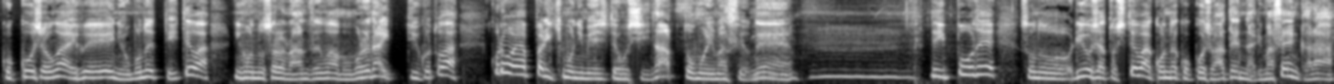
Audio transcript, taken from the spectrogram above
国交省が FAA におもねっていては、日本の空の安全は守れないっていうことは、これはやっぱり肝に銘じてほしいなと思いますよね。で、一方で、その利用者としてはこんな国交省当てになりませんから、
